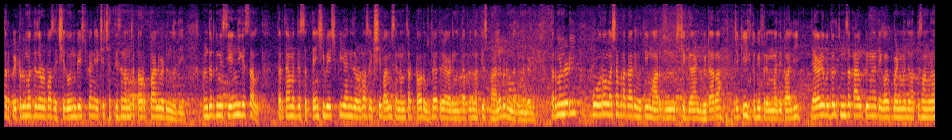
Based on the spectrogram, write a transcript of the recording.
तर पेट्रोलमध्ये जवळपास एकशे दोन बी एच पी आणि एकशे छत्तीस एन एमचा टॉर्क पाहायला भेटून जाते. आणि जर तुम्ही सी एन जी घेसाल तर त्यामध्ये सत्याऐंशी बी एच पी आणि जवळपास एकशे बावीस एन एमचा टॉर्क जो आहे तो या गाडीमध्ये आपल्याला नक्कीच पाहायला भेटून जाते मंडळी. तर मंडळी ओव्हरऑल अशा प्रकारे होती मारुतीची ग्रँड विटारा जी की तुम्ही फ्रेममध्ये पाहिली. या गाडीबद्दल तुमचं काय ओपिनियन आहे ते कमेंटमध्ये नक्की सांगा.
